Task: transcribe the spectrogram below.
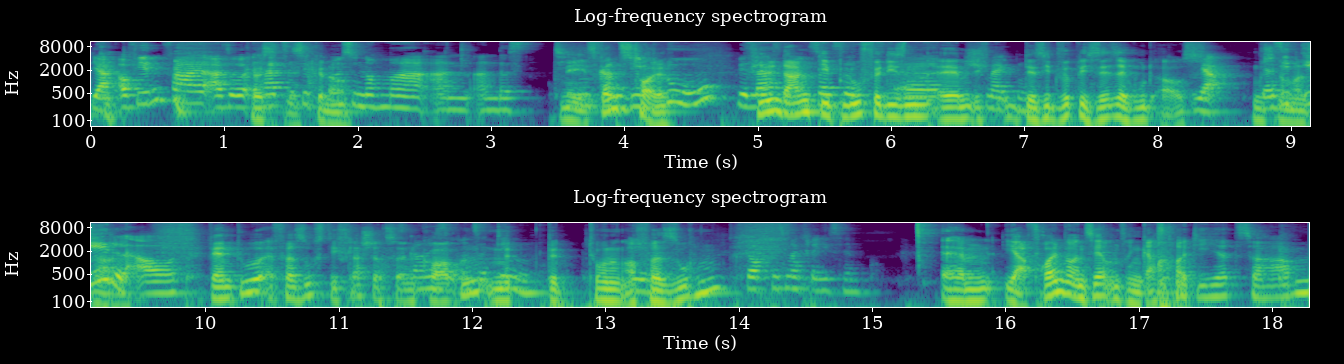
Ja, auf jeden Fall, also herzliche genau. Grüße nochmal an, an das Team Nee, ist ganz toll. Blue. Wir Vielen Dank, die Blue, für diesen. äh, ähm, ich, der sieht wirklich sehr, sehr gut aus. ja, muss der sieht edel sagen. aus. Während du äh, versuchst, die Flasche zu entkorken, mit Betonung auf Edel. Versuchen, Doch, diesmal kriege ich es hin. Ähm, ja, freuen wir uns sehr, unseren Gast heute hier zu haben.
